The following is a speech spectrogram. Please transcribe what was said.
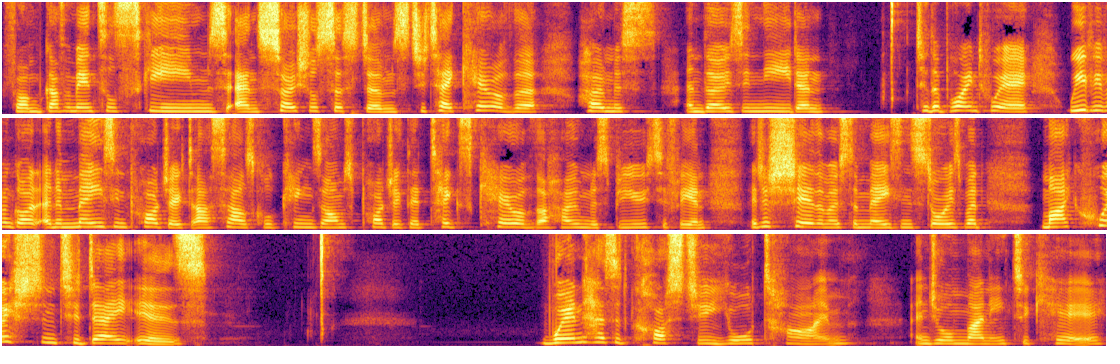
from governmental schemes and social systems to take care of the homeless and those in need. And to the point where we've even got an amazing project ourselves called King's Arms Project that takes care of the homeless beautifully. And they just share the most amazing stories. But my question today is when has it cost you your time and your money to care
